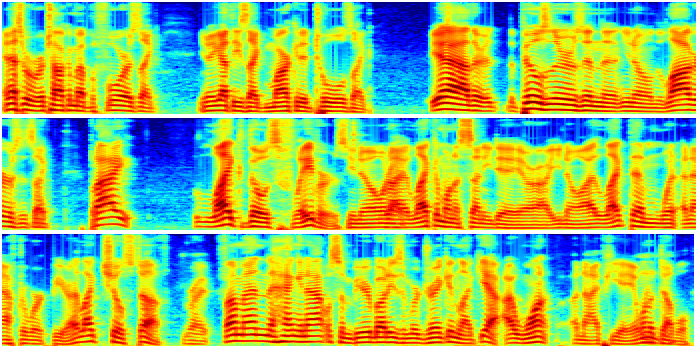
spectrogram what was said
and that's what we were talking about before. Is like you know you got these like marketed tools like yeah they're the pilsners and the you know the lagers. It's like but I like those flavors, you know, and I like them on a sunny day, or I, you know, I like them with an after work beer. I like chill stuff. right, If I'm in hanging out with some beer buddies and we're drinking, like, yeah, I want an IPA, I want a double,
